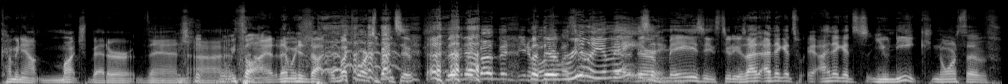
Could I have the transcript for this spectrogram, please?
coming out much better than uh, we thought. than I- Than we thought. Much more expensive. They've, both been, you know, But they're really are- yeah, they're amazing. amazing studios. I, I think it's. I think it's unique north of.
